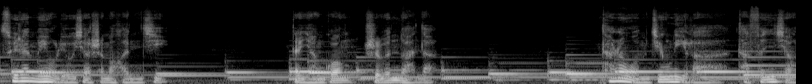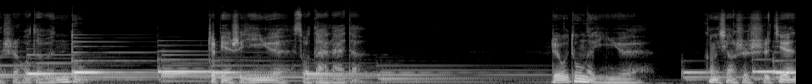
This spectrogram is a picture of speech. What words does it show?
虽然没有留下什么痕迹，但阳光是温暖的。它让我们经历了它分享时候的温度，这便是音乐所带来的。流动的音乐，更像是时间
